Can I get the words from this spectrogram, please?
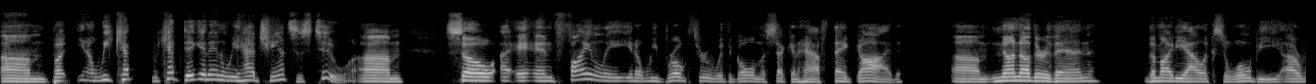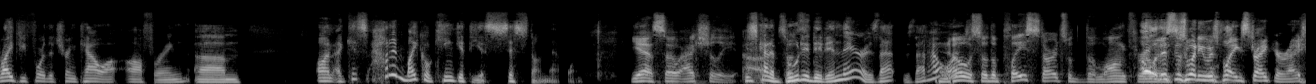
Um, but you know, we kept we kept digging in. We had chances too. Um, so uh, and finally, you know, we broke through with the goal in the second half. Thank God. Um, none other than the mighty Alex Iwobi, uh, right before the Trincao o- offering. Um, on I guess how did Michael King get the assist on that one? Yeah, so actually, He just uh, kind of it's- booted it in there. Is that is that how? it No, so the play starts with the long throw. Oh, this is when he was playing striker, right?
